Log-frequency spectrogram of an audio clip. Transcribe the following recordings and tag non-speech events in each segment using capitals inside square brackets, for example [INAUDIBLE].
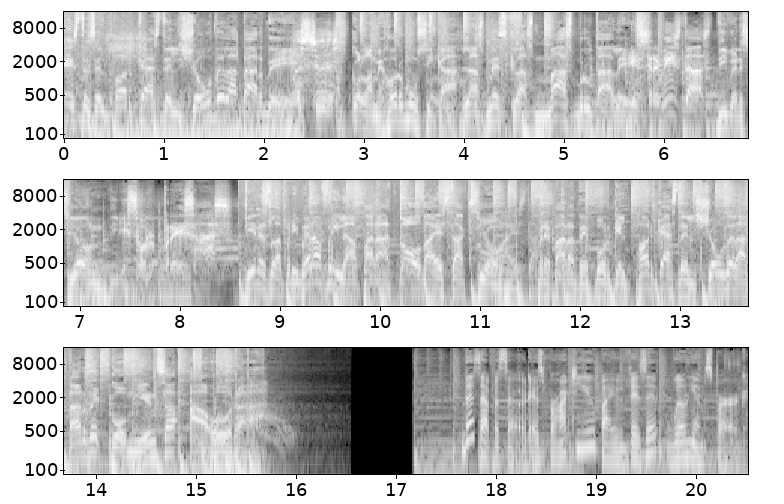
Este es el podcast del show de la tarde. Con la mejor música, las mezclas más brutales, entrevistas, diversión y sorpresas. Tienes la primera fila para toda esta acción. Prepárate porque el podcast del show de la tarde comienza ahora. This episode is brought to you by Visit Williamsburg.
